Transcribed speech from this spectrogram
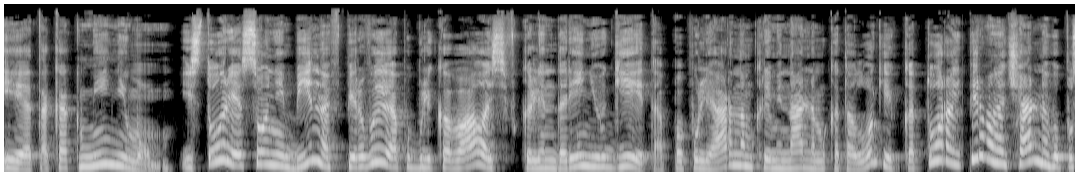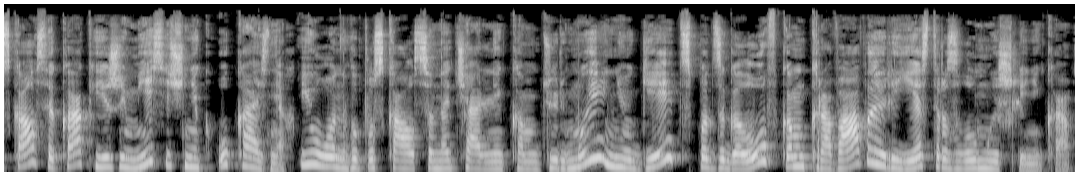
И это как минимум. История Сони Бина впервые опубликовалась в календаре Ньюгейта, популярном криминальном каталоге, который первоначально выпускался как ежемесячник о казнях. И он выпускался начальником тюрьмы Ньюгейт с подзаголовком «Кровавый реестр злоумышленника».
